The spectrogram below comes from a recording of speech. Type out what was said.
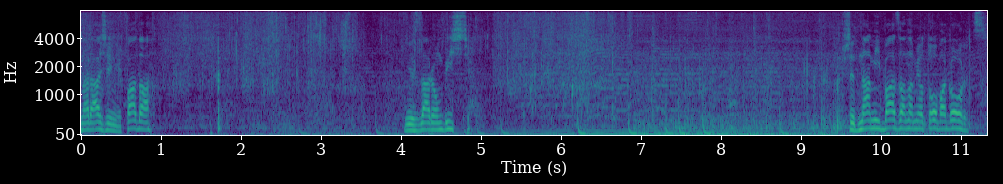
Na razie nie pada. Jest zarąbiście. Przed nami baza namiotowa Gorc.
